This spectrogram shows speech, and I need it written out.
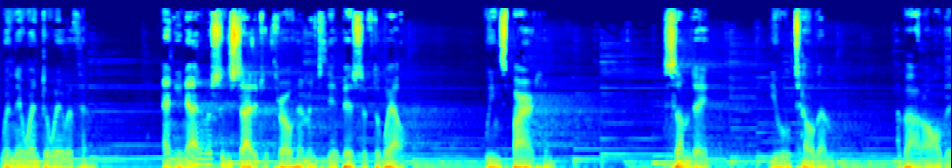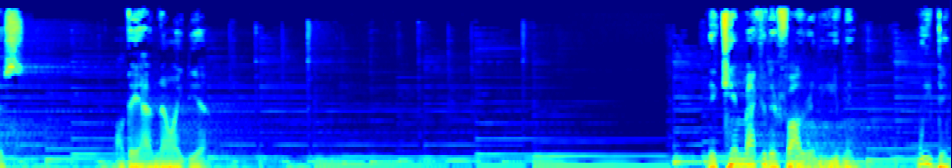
When they went away with him, and unanimously decided to throw him into the abyss of the well, we inspired him. Someday, you will tell them about all this, while they have no idea. They came back to their father in the evening, weeping.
